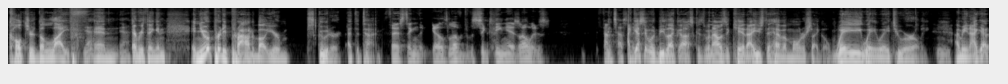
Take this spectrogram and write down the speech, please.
culture, the life, Yeah, and yeah. everything, and and you were pretty proud about your scooter at the time. First thing that girls loved was 16 years old. It was fantastic. I guess it would be like us because when I was a kid, I used to have a motorcycle way, way, way too early. Mm. I mean, I got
